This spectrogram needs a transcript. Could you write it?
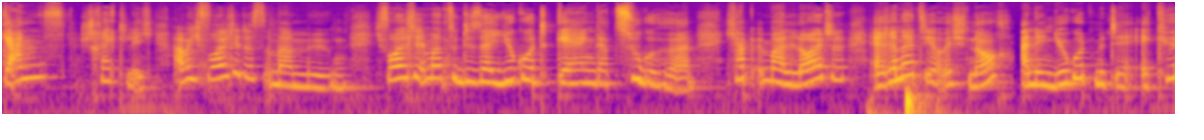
ganz schrecklich. Aber ich wollte das immer mögen. Ich wollte immer zu dieser Joghurt-Gang dazugehören. Ich habe immer Leute. Erinnert ihr euch noch an den Joghurt mit der Ecke?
